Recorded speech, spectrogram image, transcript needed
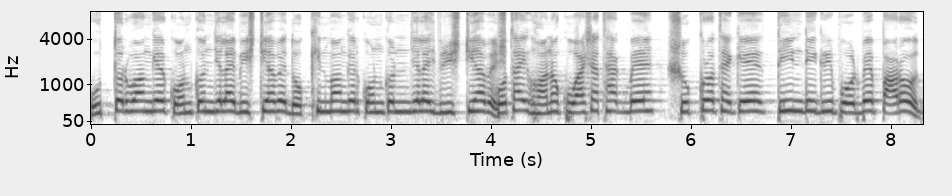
উত্তরবঙ্গের কোন কোন জেলায় বৃষ্টি হবে? দক্ষিণবঙ্গের কোন কোন জেলায় বৃষ্টি হবে? কোথায় ঘন কুয়াশা থাকবে? শুক্র থেকে তিন ডিগ্রি পড়বে পারদ।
